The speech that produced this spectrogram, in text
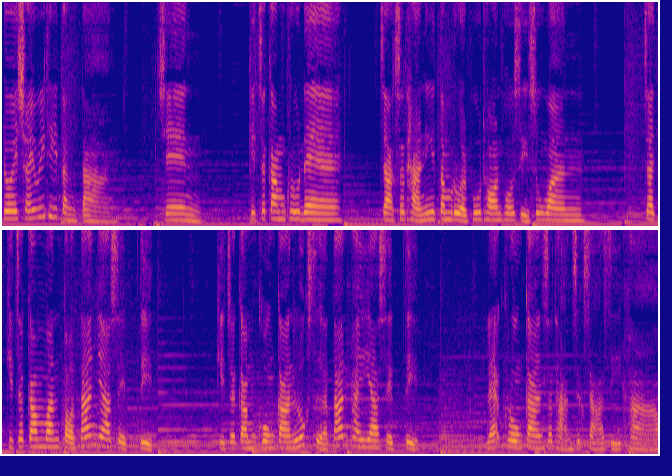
โดยใช้วิธีต่างๆ เช่น กิจกรรมครูแด จากสถานีตำรวจภูธรโพสีสุวรรณ จัดกิจกรรมวันต่อต้านยาเสพติด กิจกรรมโครงการลูกเสือต้านภัยยาเสพติด และโครงการสถานศึกษาสีขาว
